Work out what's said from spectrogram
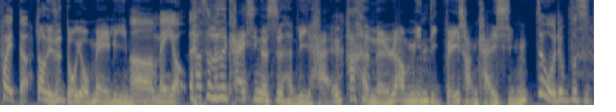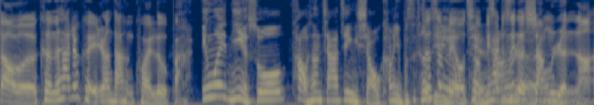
会，会的 到底是多有魅力吗？呃，没有，他是不是开心的事很厉害？他很能让 Mindy 非常开心，这我就不知道了。可能他就可以让他很快乐吧？因为你也说他好像家境小康，也不是特别，就是没有特别，他就是个商人啦，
